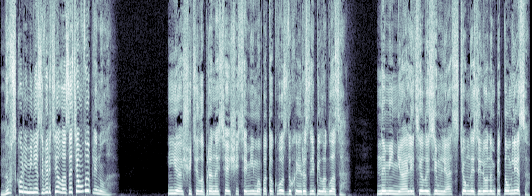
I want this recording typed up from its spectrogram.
Но вскоре меня завертело, а затем выплюнуло. Я ощутила проносящийся мимо поток воздуха и разлепила глаза. На меня летела земля с темно-зеленым пятном леса.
